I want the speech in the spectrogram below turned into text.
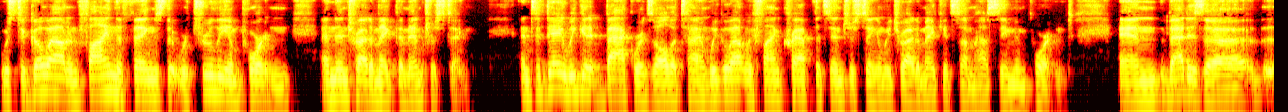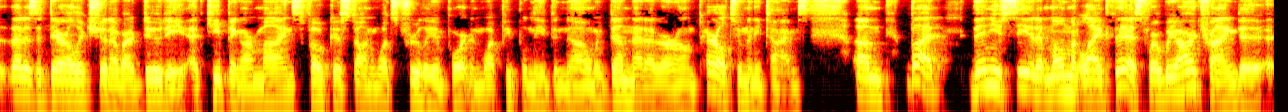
was to go out and find the things that were truly important and then try to make them interesting. And today we get it backwards all the time. We go out and we find crap that's interesting and we try to make it somehow seem important. And that is a, that is a dereliction of our duty at keeping our minds focused on what's truly important and what people need to know. And we've done that at our own peril too many times. Um, but then you see at a moment like this where we are trying to,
